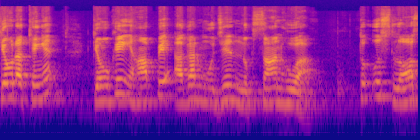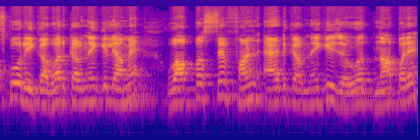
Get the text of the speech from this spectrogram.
क्यों रखेंगे? क्योंकि यहाँ पे अगर मुझे नुकसान हुआ तो उस लॉस को रिकवर करने के लिए हमें वापस से फंड ऐड करने की ज़रूरत ना पड़े।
